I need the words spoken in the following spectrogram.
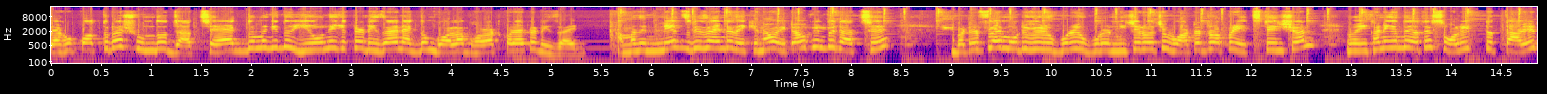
দেখো কতটা সুন্দর যাচ্ছে। একদমই কিন্তু ইউনিক একটা ডিজাইন একদম গলা ভরাট করা একটা ডিজাইন আমাদের নেক্সট ডিজাইনটা দেখে নাও। এটাও কিন্তু যাচ্ছে বাটারফ্লাই মোটিভের উপরে উপরে নিচে রয়েছে ওয়াটার ড্রপের এক্সটেনশন এবং এখানে কিন্তু যাচ্ছে সলিড তারের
